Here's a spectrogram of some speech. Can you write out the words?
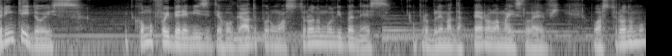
32. Como foi Beremiz interrogado por um astrônomo libanês? O problema da pérola mais leve. O astrônomo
